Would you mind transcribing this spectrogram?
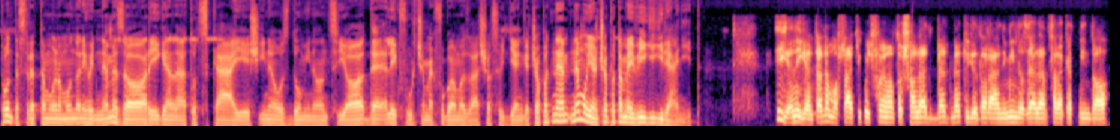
Pont ezt szerettem volna mondani, hogy nem ez a régen látott Sky és Ineos dominancia, de elég furcsa megfogalmazás az, hogy gyenge csapat. Nem, nem olyan csapat, amely végig irányít. Igen, igen, tehát nem azt látjuk, hogy folyamatosan lehet be, be tudja darálni mind az ellenfeleket, mind a,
